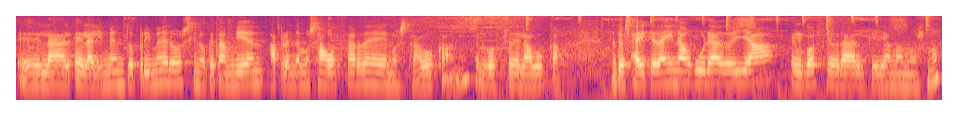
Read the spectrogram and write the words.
eh, el, alimento primero, sino que también aprendemos a gozar de nuestra boca, el goce de la boca. Entonces ahí queda inaugurado ya el goce oral que llamamos, ¿no?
